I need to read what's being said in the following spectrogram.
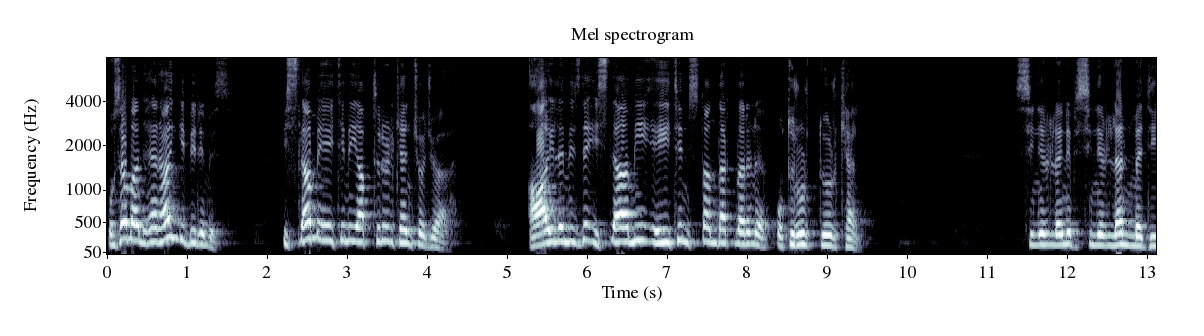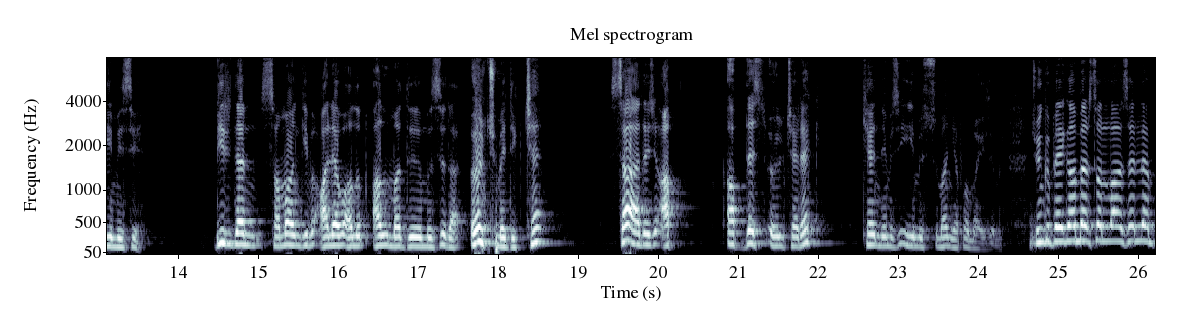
O zaman herhangi birimiz İslam eğitimi yaptırırken çocuğa, ailemizde İslami eğitim standartlarını oturturken, sinirlenip sinirlenmediğimizi, birden saman gibi alev alıp almadığımızı da ölçmedikçe sadece ab, abdest ölçerek kendimizi iyi Müslüman yapamayız. Çünkü Peygamber sallallahu aleyhi ve sellem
